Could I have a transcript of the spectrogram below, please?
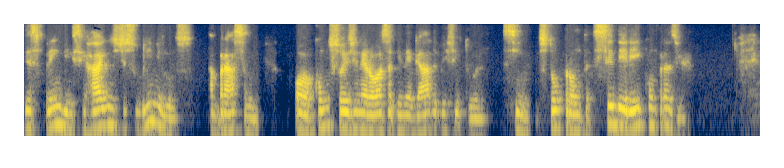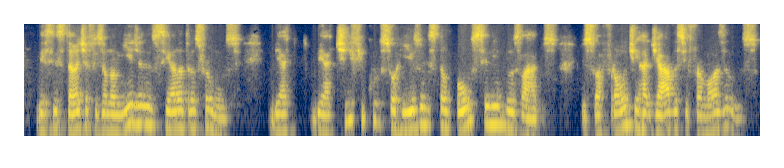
desprendem-se raios de sublime luz. Abraça-me Ó, oh, como sois generosa, abnegada, benfeitora. Sim, estou pronta, cederei com prazer. Nesse instante, a fisionomia de Luciana transformou-se. Beatífico sorriso estampou-se-lhe nos lábios. De sua fronte irradiava-se formosa luz.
